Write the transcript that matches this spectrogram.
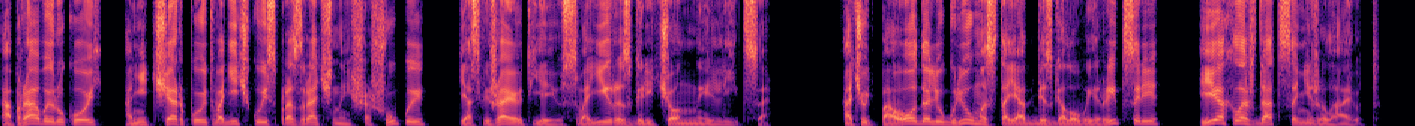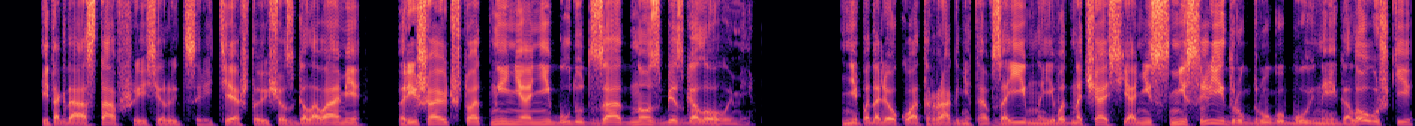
а правой рукой они черпают водичку из прозрачной шашупы и освежают ею свои разгоряченные лица. А чуть поодаль угрюмо стоят безголовые рыцари и охлаждаться не желают. И тогда оставшиеся рыцари, те, что еще с головами, решают, что отныне они будут заодно с безголовыми. Неподалеку от Рагнита взаимно и в одночасье они снесли друг другу буйные головушки,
